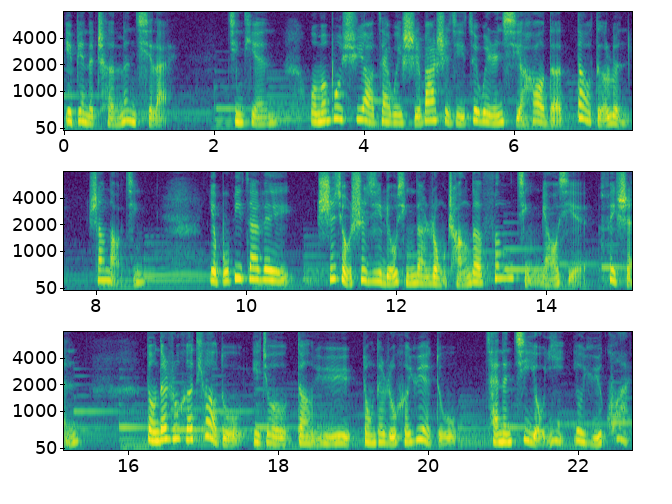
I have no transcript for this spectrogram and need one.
也变得沉闷起来。今天，我们不需要再为十八世纪最为人喜好的道德论伤脑筋，也不必再为。十九世纪流行的冗长的风景描写费神，懂得如何跳读，也就等于懂得如何阅读，才能既有益又愉快。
